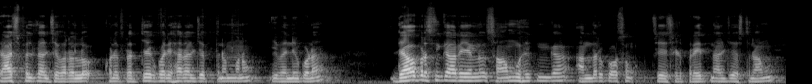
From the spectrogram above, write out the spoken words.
రాశి ఫలితాల చివరలో కొన్ని ప్రత్యేక పరిహారాలు చెప్తున్నాం మనం. ఇవన్నీ కూడా దేవప్రశ్న కార్యాలను సామూహికంగా అందరి కోసం చేసే ప్రయత్నాలు చేస్తున్నాము.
